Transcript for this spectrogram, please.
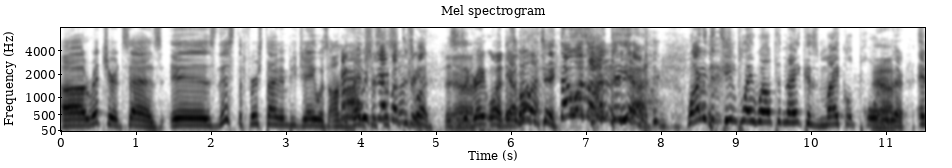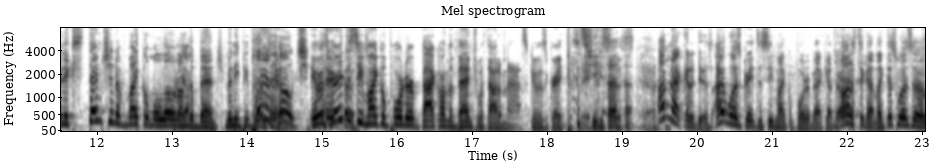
Uh, Richard says, "Is this the first time MPJ was on the Oh, bench?" we forgot the about this surgery? one. This is a great one. What's yeah, the well, that was a hot take. Yeah. Why did the team play well tonight? Because Michael Porter Yeah. there, an extension of Michael Malone on the bench. Many people Player saying. coach. It was Player great to see Michael Porter back on the bench without a mask. It was great to see. Jesus. I'm not going to do this. I was great to see Michael Porter back out there. Honest to God, like this was a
